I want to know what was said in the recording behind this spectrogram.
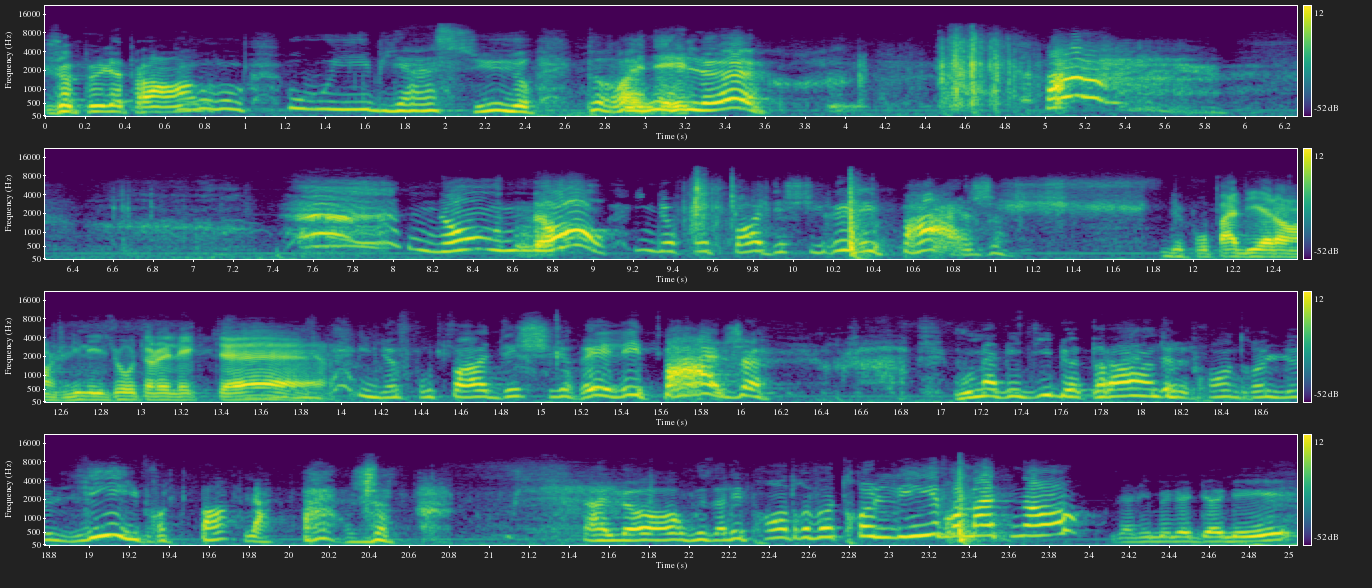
Je peux le prendre? Oh, Oui, bien sûr. Prenez-le. Ah Non, non, il ne faut pas déchirer les pages. Il ne faut pas déranger les autres lecteurs. Il ne faut pas déchirer les pages. Vous m'avez dit de prendre... De prendre le livre, pas la page. Alors, vous allez prendre votre livre maintenant? Vous allez me le donner?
